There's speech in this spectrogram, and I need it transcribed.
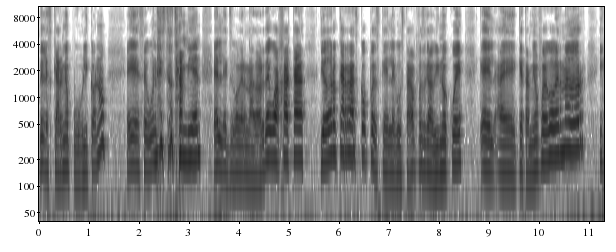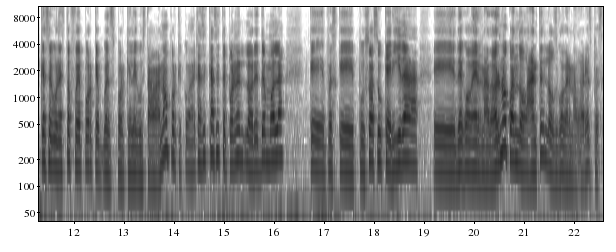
del escarnio público no eh, según esto también el exgobernador de Oaxaca, Diodoro Carrasco, pues que le gustaba pues Gabino Cue, que, eh, que también fue gobernador y que según esto fue porque pues porque le gustaba, ¿no? Porque casi casi te pone Loret de Mola que pues que puso a su querida eh, de gobernador, ¿no? Cuando antes los gobernadores pues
